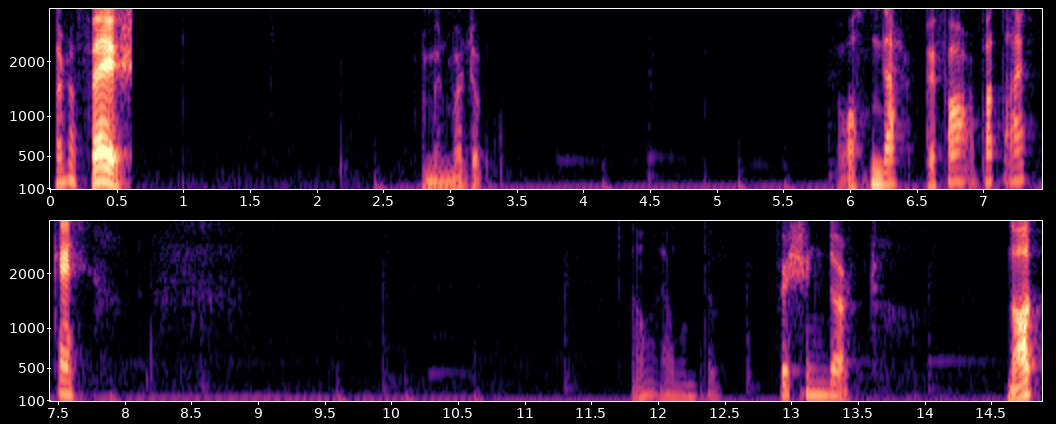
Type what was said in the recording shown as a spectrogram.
Where the fish? I mean, where the... I wasn't there before, but okay. No, I want the fishing dirt. Not...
